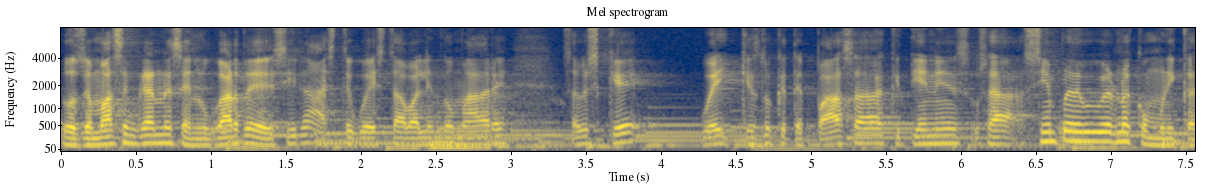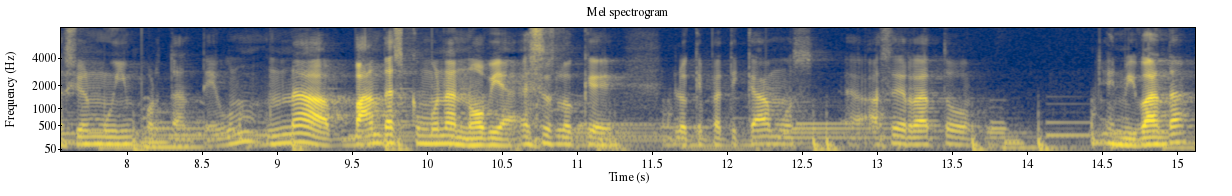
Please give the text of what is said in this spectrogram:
los demás engranes en lugar de decir, ah, este güey está valiendo madre, ¿sabes qué? Güey, ¿qué es lo que te pasa? ¿Qué tienes? O sea, siempre debe haber una comunicación muy importante. una banda es como una novia, eso es lo que, lo que platicábamos hace rato en mi banda,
